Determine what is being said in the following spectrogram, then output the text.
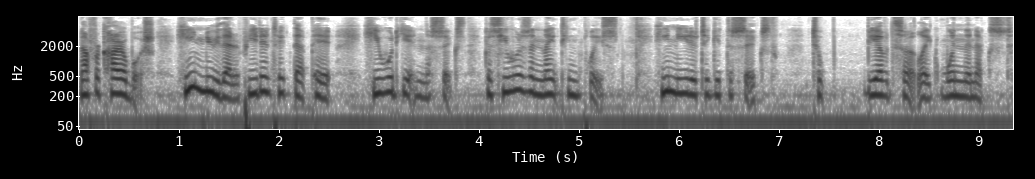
Now for Kyle Busch, he knew that if he didn't take that pit, he would get in the sixth because he was in 19th place. He needed to get the sixth to be able to like win the next,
